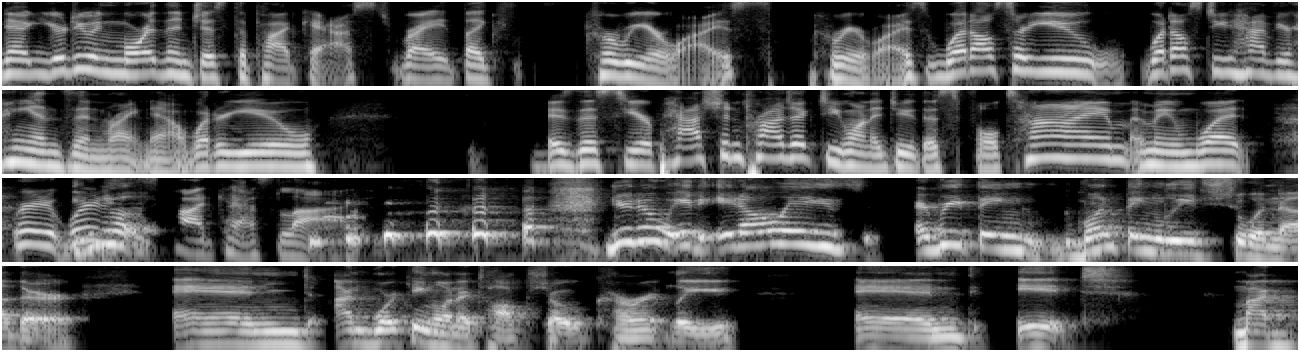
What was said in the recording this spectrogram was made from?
Now you're doing more than just the podcast, right? Like career wise, career wise. What else are you, what else do you have your hands in right now? What are you, is this your passion project? Do you want to do this full time? I mean, what, where, where you does know, this podcast lie? you know, it, it always, everything, one thing leads to another. And I'm working on a talk show currently. And it, my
